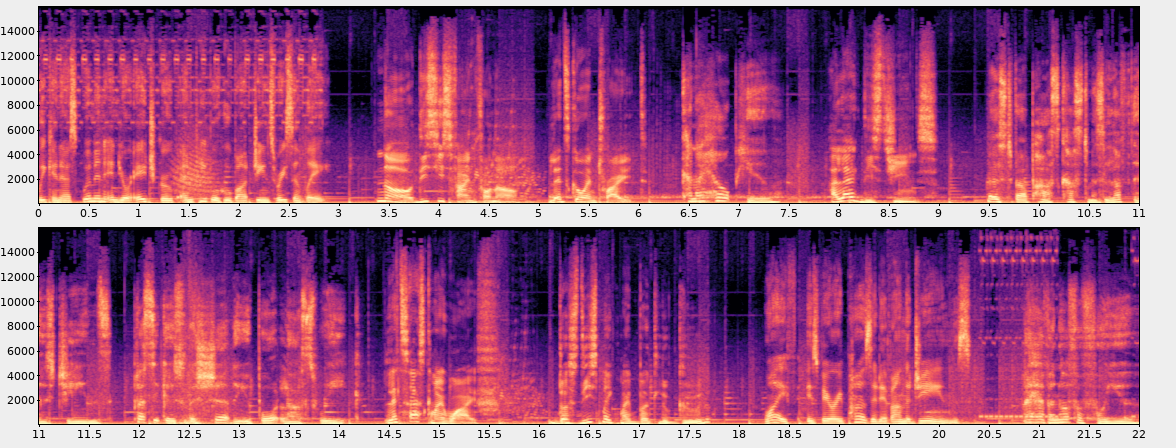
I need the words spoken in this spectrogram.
We can ask women in your age group and people who bought jeans recently. No, this is fine for now. Let's go and try it. Can I help you? I like these jeans. Most of our past customers love those jeans. Plus, it goes with the shirt that you bought last week. Let's ask my wife. Does this make my butt look good? Wife is very positive on the jeans. I have an offer for you.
